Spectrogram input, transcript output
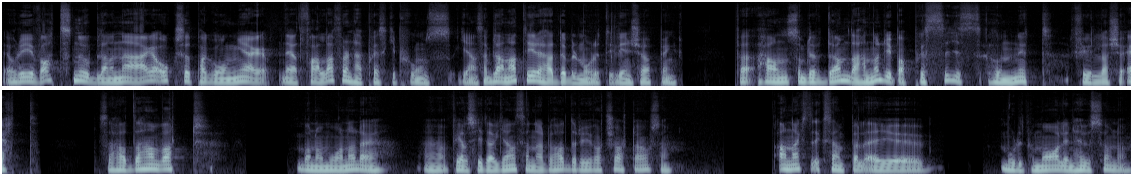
Och det har ju varit snubblande nära också ett par gånger när att falla för den här preskriptionsgränsen, bland annat i det här dubbelmordet i Linköping. För han som blev dömd, han hade ju bara precis hunnit fylla 21. Så hade han varit bara några månader eh, fel sida av gränsen där, då hade det ju varit kört där också. Annat exempel är ju mordet på Malin Husum då.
